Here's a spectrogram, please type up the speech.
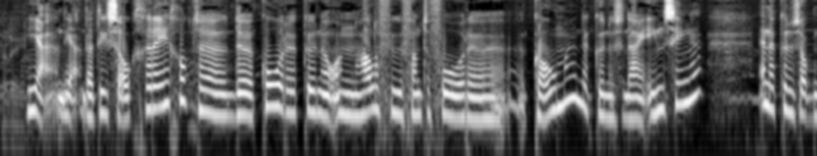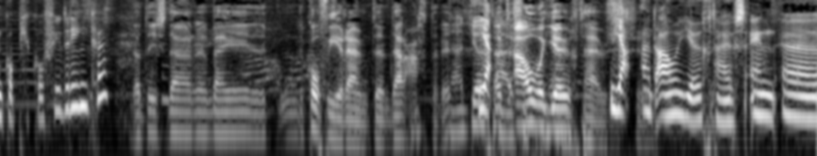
geregeld? ja, ja, dat is ook geregeld. Eh, de koren kunnen een half uur van tevoren komen. Dan kunnen ze daar inzingen. En dan kunnen ze ook een kopje koffie drinken. Dat is daar eh, bij de, koffieruimte, daarachter. Hè? het jeugdhuis. Het oude jeugdhuis. Ja, het oude jeugdhuis. En eh,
